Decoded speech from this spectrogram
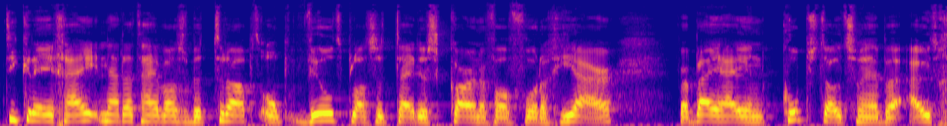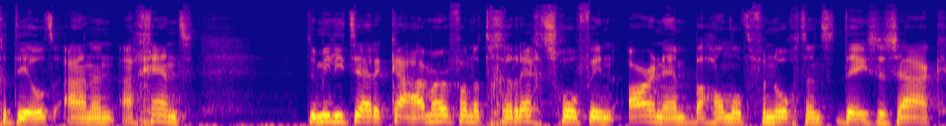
Die kreeg hij nadat hij was betrapt op wildplassen tijdens carnaval vorig jaar, waarbij hij een kopstoot zou hebben uitgedeeld aan een agent. De militaire kamer van het gerechtshof in Arnhem behandelt vanochtend deze zaak.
